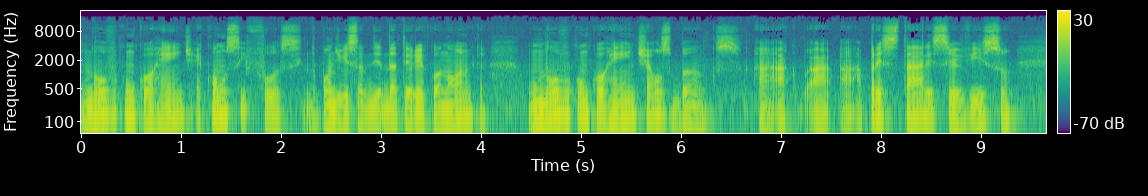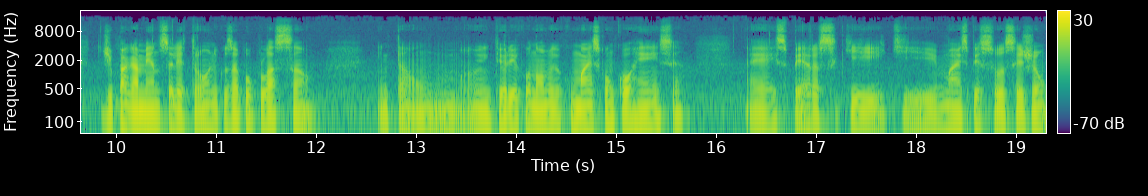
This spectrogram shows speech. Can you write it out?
um novo concorrente, é como se fosse, do ponto de vista de, da teoria econômica, um novo concorrente aos bancos, a, a, a prestar esse serviço de pagamentos eletrônicos à população. Então, em teoria econômica, com mais concorrência, é, espera-se que, que mais pessoas sejam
